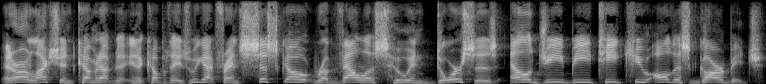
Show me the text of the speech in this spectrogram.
at our election coming up in a couple days, we got Francisco Reveles who endorses LGBTQ, all this garbage.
